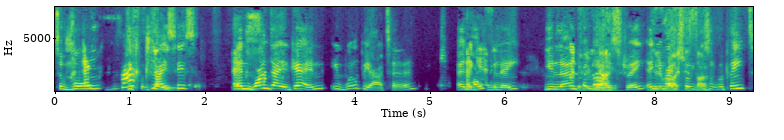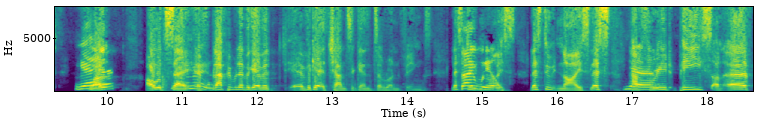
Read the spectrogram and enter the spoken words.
to rule different Exactly. places. And one day again, it will be our turn, and Again. hopefully, you learn But- from your Right. history and Yeah, you make right sure it time. doesn't repeat. Yeah. Well, I would say I if black people ever get a, ever get a chance again to run things, let's They do it will. nice. Let's do it nice. Let's Yeah. have free peace on earth.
